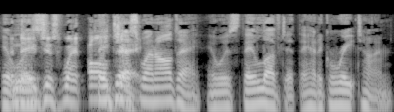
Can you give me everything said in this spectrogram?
It and they just went all day. they day. just went all day. It was they loved it. They had a great time.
